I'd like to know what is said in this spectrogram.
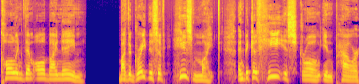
calling them all by name, by the greatness of his might, and because he is strong in power,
